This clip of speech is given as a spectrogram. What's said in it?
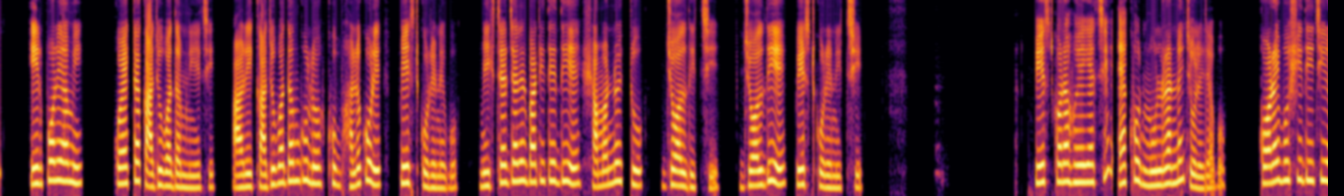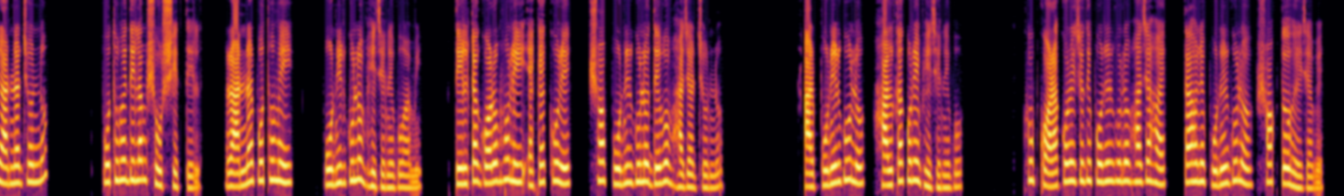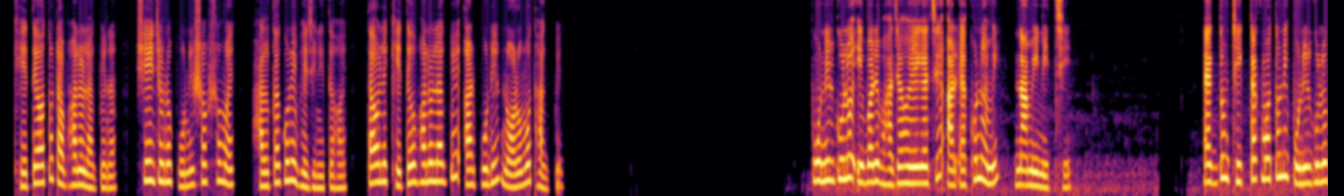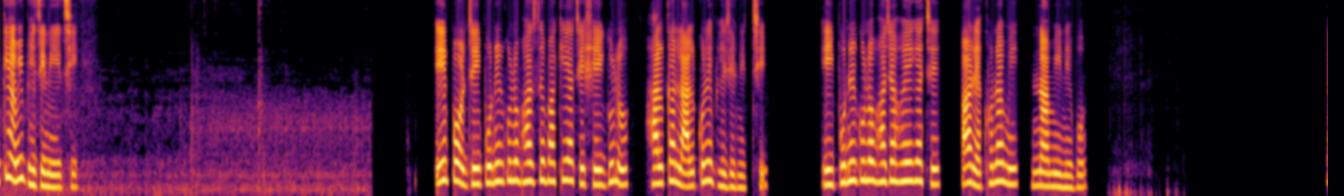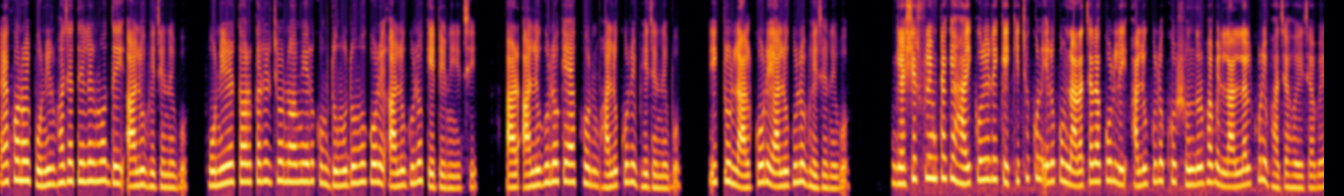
এরপরে আমি কয়েকটা কাজু বাদাম নিয়েছি আর এই কাজু বাদামগুলো খুব ভালো করে পেস্ট করে নেব। মিক্সচার জারের বাটিতে দিয়ে সামান্য একটু জল দিচ্ছি। জল দিয়ে পেস্ট করে নিচ্ছি। পেস্ট করা হয়ে গেছে, এখন মূল রান্নায় চলে যাব। কড়াই বসিয়ে দিয়েছি রান্নার জন্য। প্রথমে দিলাম সর্ষের তেল। রান্নার প্রথমেই পনিরগুলো ভেজে নেব আমি। তেলটা গরম হলেই এক এক করে সব পনিরগুলো দেব ভাজার জন্য। আর পনিরগুলো হালকা করে ভেজে নেব। খুব কড়া করে যদি পনিরগুলো ভাজা হয়, তাহলে পনিরগুলো শক্ত হয়ে যাবে। খেতে অতটা ভালো লাগবে না। সেই জন্য পনির সব সময় হালকা করে ভেজে নিতে হয়। তাহলে খেতেও ভালো লাগবে আর পনির নরমও থাকবে। পনিরগুলো এবারে ভাজা হয়ে গেছে আর এখন আমি নামিয়ে নিচ্ছি। একদম ঠিকঠাক মতনই পনিরগুলোকে আমি ভেজে নিয়েছি। এরপর যেই পনিরগুলো ভাজতে বাকি আছে সেইগুলো হালকা লাল করে ভেজে নিচ্ছি। এই পনিরগুলো ভাজা হয়ে গেছে আর এখন আমি নামিয়ে নেব। এখন ওই পনির ভাজা তেলের মধ্যেই আলু ভেজে নেব। পনিরের তরকারির জন্য আমি এরকম ডুমু ডুমু করে আলুগুলো কেটে নিয়েছি। আর আলুগুলোকে এখন ভালো করে ভেজে নেব। একটু লাল করে আলুগুলো ভেজে নেব। গ্যাসের ফ্লেমটাকে হাই করে রেখে কিছুক্ষণ এরকম নাড়াচাড়া করলেই আলুগুলো খুব সুন্দরভাবে লাল লাল করে ভাজা হয়ে যাবে।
